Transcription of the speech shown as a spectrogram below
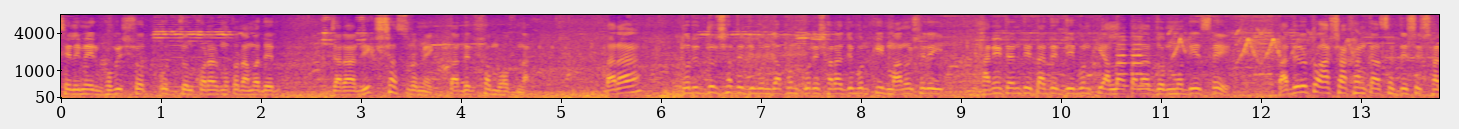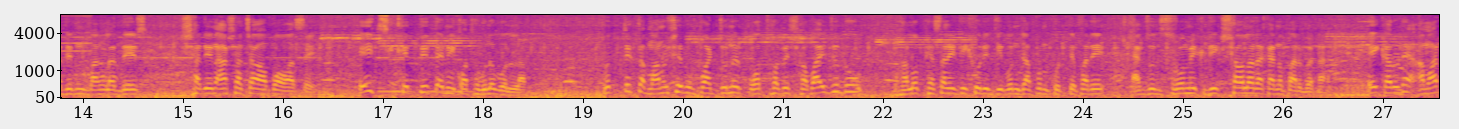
ছেলে মেয়ের ভবিষ্যৎ উজ্জ্বল করার মতন আমাদের যারা রিক্সা শ্রমিক, তাদের সম্ভব না। তারা দরিদ্রের সাথে জীবনযাপন করে সারা জীবন কি মানুষের এই হানি টানতে তাদের জীবন কি আল্লাহ তালা জন্ম দিয়েছে? তাদেরও তো আশা আকাঙ্ক্ষা আছে দেশের স্বাধীন বাংলাদেশ, স্বাধীন আশা চাওয়া পাওয়া আছে। এই ক্ষেত্রেতে আমি কথাগুলো বললাম। প্রত্যেকটা মানুষের উপার্জনের পথ হবে সবাই যদি ভালো ফ্যাসিলিটি করে জীবনযাপন করতে পারে, একজন শ্রমিক রিক্সাওয়ালারা কেন পারবে না? এই কারণে আমার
